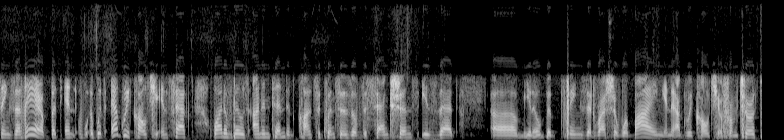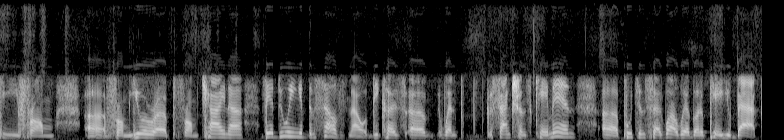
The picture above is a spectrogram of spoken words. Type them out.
things are there. But and w- with agriculture, in fact, one of those unintended consequences of the sanctions is that. Um, you know the things that Russia were buying in agriculture from Turkey, from uh, from Europe, from China. They're doing it themselves now because uh, when sanctions came in, uh, Putin said, "Well, we're going to pay you back,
